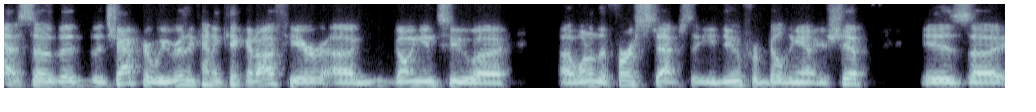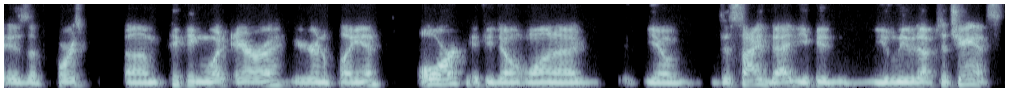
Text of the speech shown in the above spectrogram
yeah, so the the chapter we really kind of kick it off here, uh, going into uh, uh, one of the first steps that you do for building out your ship is uh, is of course um, picking what era you're going to play in. Or if you don't want to, you know, decide that, you could you leave it up to chance.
